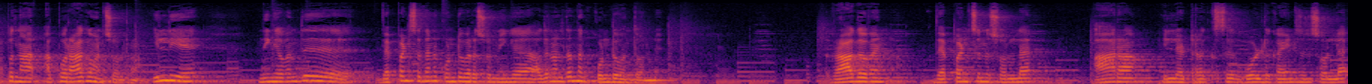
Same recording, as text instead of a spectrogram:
அப்போ நான் அப்போ ராகவன் சொல்கிறான் இல்லையே நீங்கள் வந்து வெப்பன்ஸை தானே கொண்டு வர சொன்னீங்க. அதனால தான் நாங்கள் கொண்டு வந்தோன்னு ராகவன் வெப்பன்ஸ்னு சொல்ல ஆரா இல்லை ட்ரக்ஸு கோல்டு காயின்ஸ்னு சொல்ல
